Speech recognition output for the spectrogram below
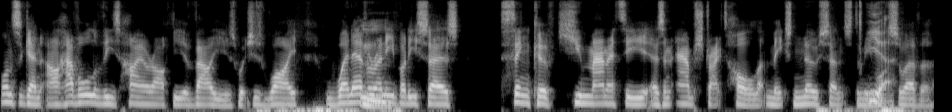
Once again, I'll have all of these hierarchy of values, which is why whenever Mm. anybody says, think of humanity as an abstract whole, that makes no sense to me Yeah. whatsoever.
